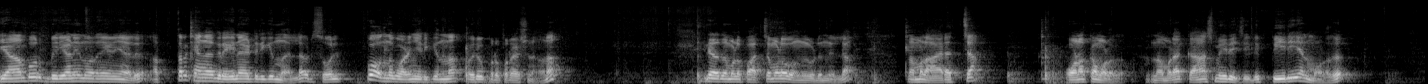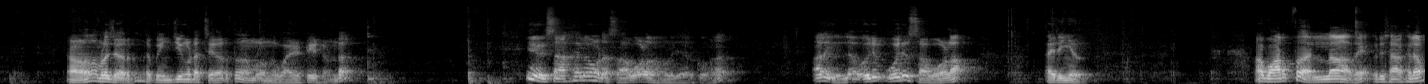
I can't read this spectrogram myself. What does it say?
ഈ ആമ്പൂർ ബിരിയാണി എന്ന് പറഞ്ഞു കഴിഞ്ഞാൽ അത്രയ്ക്ക് അങ്ങ് ഗ്രെയിൻ ആയിട്ടിരിക്കുന്നതല്ല ഒരു സ്വല്പം ഒന്ന് കുഴഞ്ഞിരിക്കുന്ന ഒരു പ്രിപ്പറേഷനാണ് അത് നമ്മൾ പച്ചമുളക് ഒന്നും ഇടുന്നില്ല. നമ്മൾ അരച്ച ഉണക്കമുളക്. നമ്മുടെ കാശ്മീരി ചില്ലി പിരിയൻ മുളക് ആണ് നമ്മൾ ചേർക്കുന്നത്. അപ്പോൾ ഇഞ്ചിയും കൂടെ ചേർത്ത് നമ്മളൊന്ന് വഴട്ടിയിട്ടുണ്ട് ഇനി ഒരു സഹലോടെ സവോള നമ്മൾ ചേർക്കുകയാണ് അതില്ല ഒരു ഒരു സവോള അരിഞ്ഞത്. ആ വറുത്തതല്ലാതെ ഒരു ശകലം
